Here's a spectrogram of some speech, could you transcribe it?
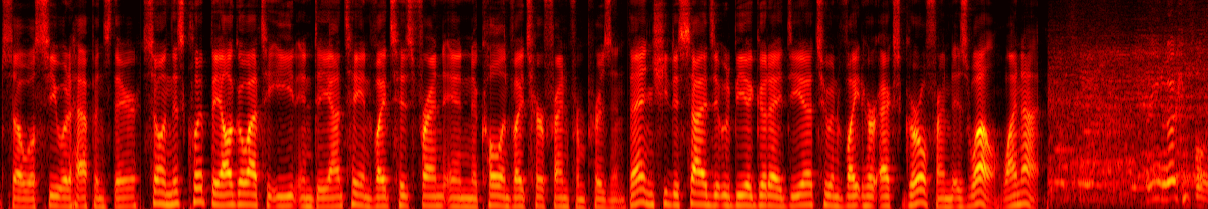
so we'll see what happens there. So in this clip, they all go out to eat, and Daonte invites his friend, and Nicole invites her friend from prison. Then she decides it would be a good idea to invite her ex girlfriend as well. Why not? Who are you looking for?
